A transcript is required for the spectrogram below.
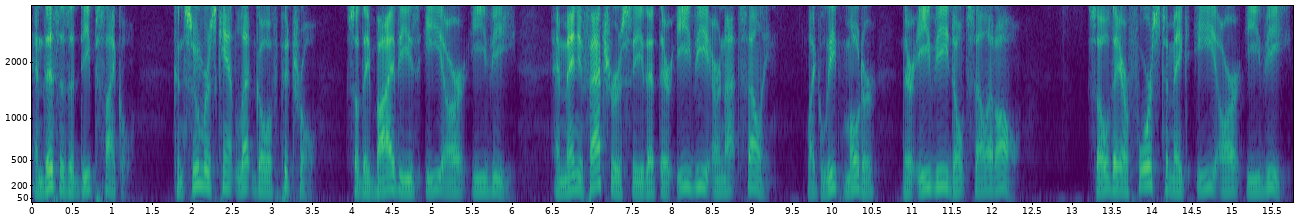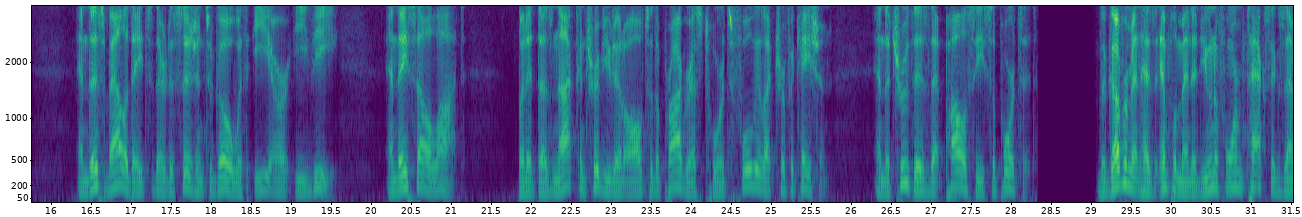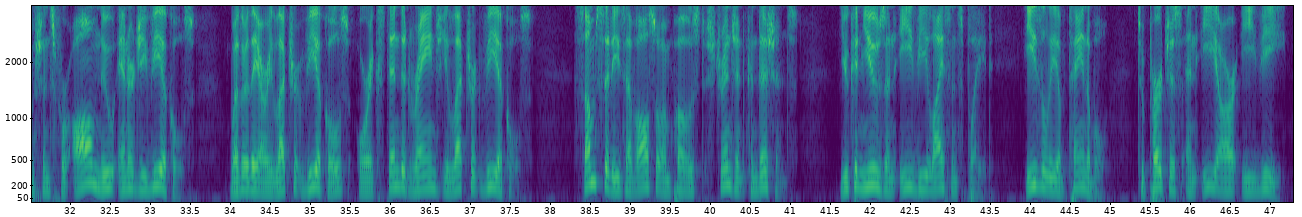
And this is a deep cycle. Consumers can't let go of petrol, so they buy these EREV and manufacturers see that their EV are not selling. Like Leap Motor, their EV don't sell at all. So they are forced to make EREV, and this validates their decision to go with EREV, and they sell a lot. But it does not contribute at all to the progress towards full electrification, and the truth is that policy supports it. The government has implemented uniform tax exemptions for all new energy vehicles, whether they are electric vehicles or extended range electric vehicles. Some cities have also imposed stringent conditions. You can use an EV license plate, easily obtainable, to purchase an EREV.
